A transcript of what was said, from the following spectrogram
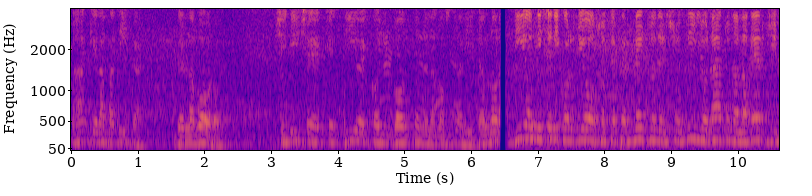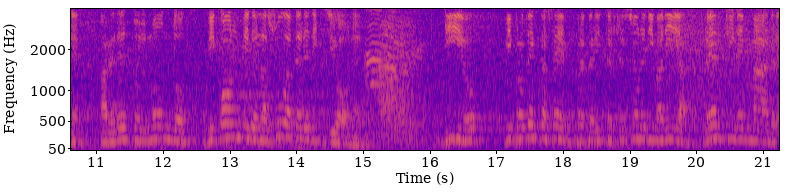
ma anche la fatica del lavoro ci dice che Dio è coinvolto nella nostra vita. Allora Dio misericordioso che per mezzo del suo figlio nato dalla Vergine ha redento il mondo, vi colmi della sua benedizione. Dio vi protegga sempre per intercessione di Maria, Vergine e Madre,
